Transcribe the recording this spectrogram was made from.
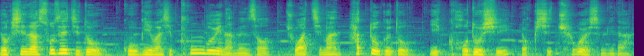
역시나 소세지도 고기 맛이 풍부히 나면서 좋았지만 핫도그도 이 겉옷이 역시 최고였습니다.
